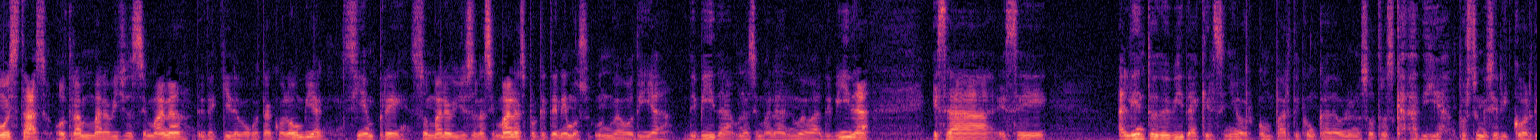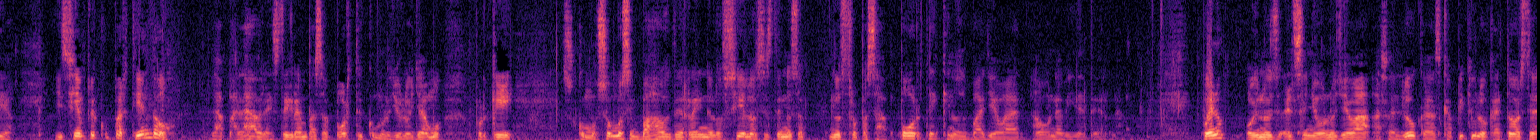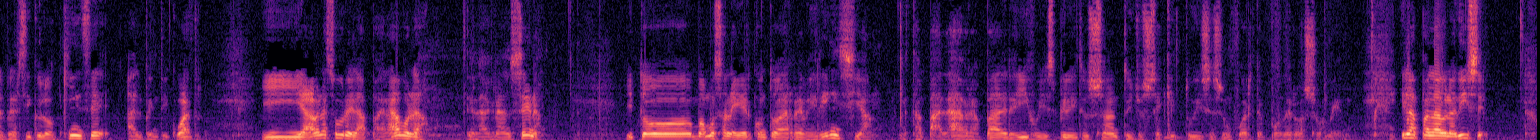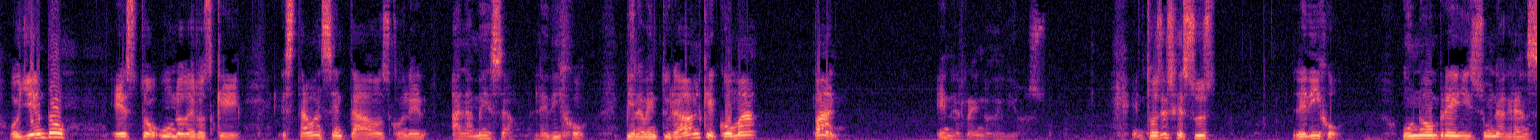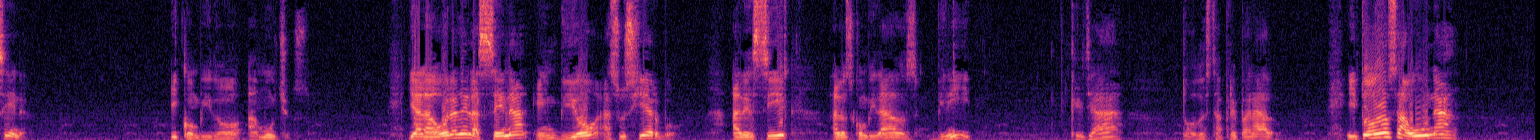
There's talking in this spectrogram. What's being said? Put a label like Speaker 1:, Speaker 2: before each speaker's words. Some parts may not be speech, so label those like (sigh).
Speaker 1: ¿cómo estás? Otra maravillosa semana desde aquí de Bogotá, Colombia. Siempre son maravillosas las semanas porque tenemos un nuevo día de vida, una semana nueva de vida. Ese aliento de vida que el Señor comparte con cada uno de nosotros cada día por su misericordia. Y siempre compartiendo la palabra, este gran pasaporte, como yo lo llamo, porque como somos embajadores del reino de los cielos, este es nuestro pasaporte que nos va a llevar a una vida eterna. Bueno, hoy el Señor nos lleva a San Lucas, capítulo 14, del versículo 15 al 24. Y habla sobre la parábola de la gran cena. Y todo, vamos a leer con toda reverencia esta palabra, Padre, Hijo y Espíritu Santo. Y yo sé que tú dices un fuerte, poderoso amén. Y la palabra dice, oyendo esto, uno de los que estaban sentados con él a la mesa le dijo, bienaventurado el que coma pan en el reino de Dios. Entonces Jesús le dijo, un hombre hizo una gran cena y convidó a muchos. Y a la hora de la cena envió a su siervo a decir a los convidados, venid, que ya todo está preparado. Y todos a una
